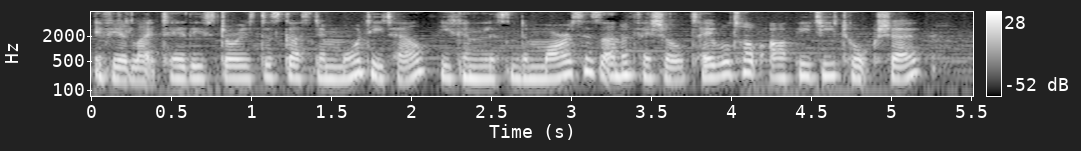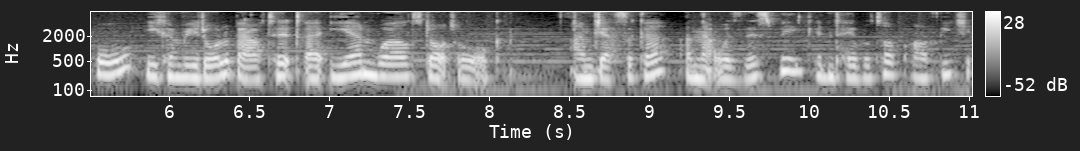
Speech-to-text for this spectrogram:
If you'd like to hear these stories discussed in more detail, you can listen to Morrus's unofficial tabletop RPG talk show or you can read all about it at enworld.org. I'm Jessica, and that was this week in Tabletop RPG.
